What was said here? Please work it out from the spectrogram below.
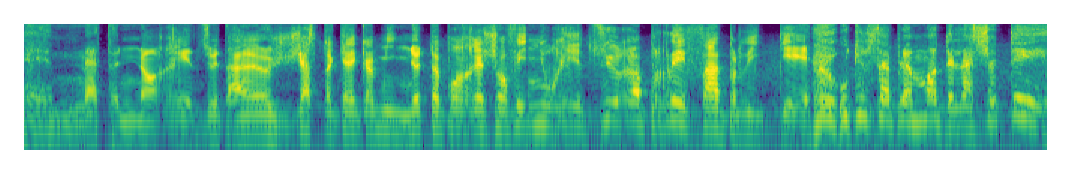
est maintenant réduite à un geste quelques minutes pour réchauffer une nourriture préfabriquée ou tout simplement de l'acheter.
